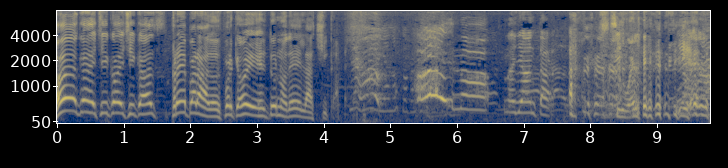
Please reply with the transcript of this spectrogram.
Ok, chicos y chicas, preparados porque hoy es el turno de las chicas. ¡Ay, no! Una llanta. Sí duele, sí duele.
